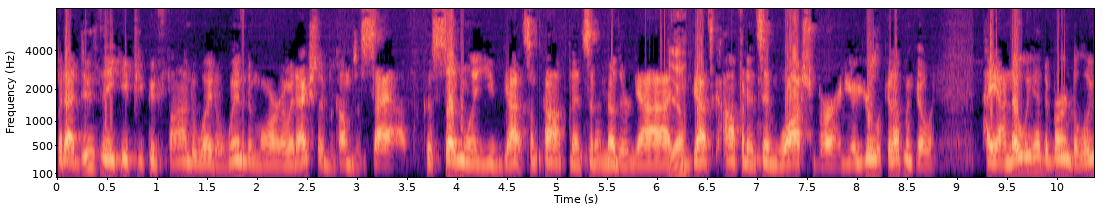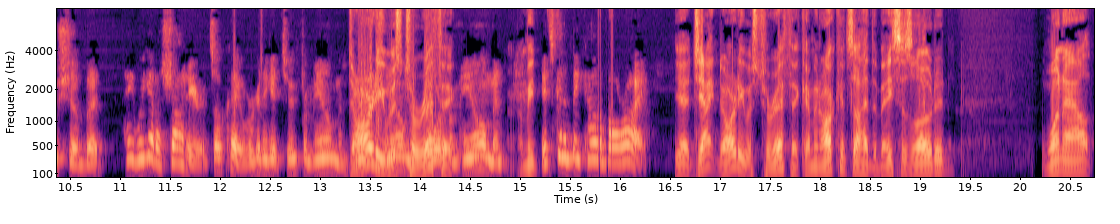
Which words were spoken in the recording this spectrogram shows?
But I do think if you could find a way to win tomorrow, it actually becomes a salve because suddenly you've got some confidence in another guy. Yeah. You've got confidence in Washburn. You know, you're looking up and going, "Hey, I know we had to burn DeLucia, but hey, we got a shot here. It's okay. We're going to get two from him." And Dougherty was terrific from him, and I mean, it's going to be kind of all right. Yeah, Jack Dougherty was terrific. I mean, Arkansas had the bases loaded, one out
